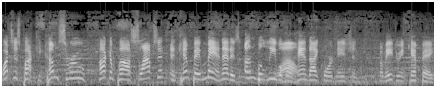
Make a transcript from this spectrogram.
watch this puck. He comes through. Hakanpää slaps it, and Kempe, man, that is unbelievable wow. hand-eye coordination from Adrian Kempe,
